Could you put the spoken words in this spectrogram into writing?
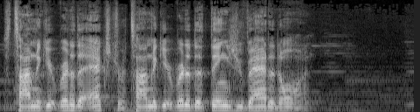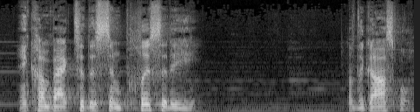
It's time to get rid of the extra, time to get rid of the things you've added on, and come back to the simplicity of the gospel.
